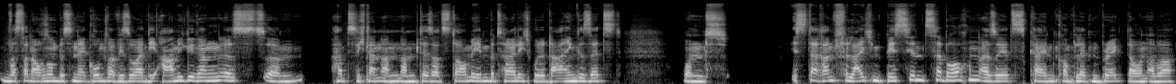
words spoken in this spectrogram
was dann auch so ein bisschen der Grund war, wieso er in die Army gegangen ist, ähm, hat sich dann an, am Desert Storm eben beteiligt, wurde da eingesetzt und ist daran vielleicht ein bisschen zerbrochen, also jetzt keinen kompletten Breakdown, aber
